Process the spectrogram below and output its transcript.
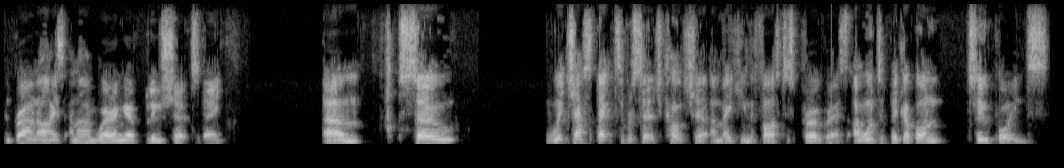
and brown eyes, and I'm wearing a blue shirt today. Um, so which aspects of research culture are making the fastest progress? I want to pick up on two points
